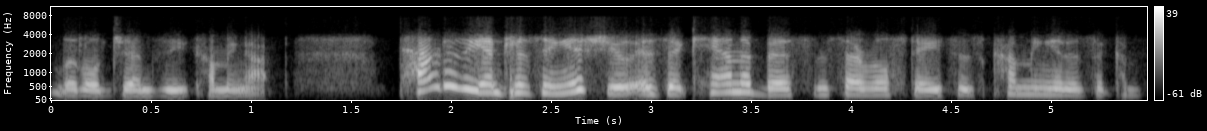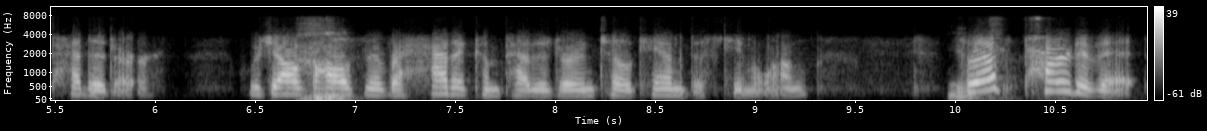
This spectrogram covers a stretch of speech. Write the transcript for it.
little Gen Z coming up. Part of the interesting issue is that cannabis in several states is coming in as a competitor, which alcohol has never had a competitor until cannabis came along. So that's part of it.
